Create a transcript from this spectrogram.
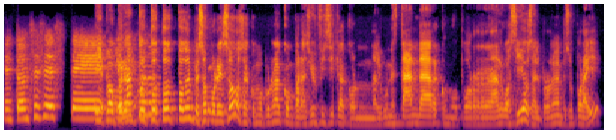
Entonces, este, Pau, yo me pero to- acuerdo, to- to- todo empezó por eso, o sea, como por una comparación física con algún estándar, como por algo así, o sea, el problema empezó por ahí.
